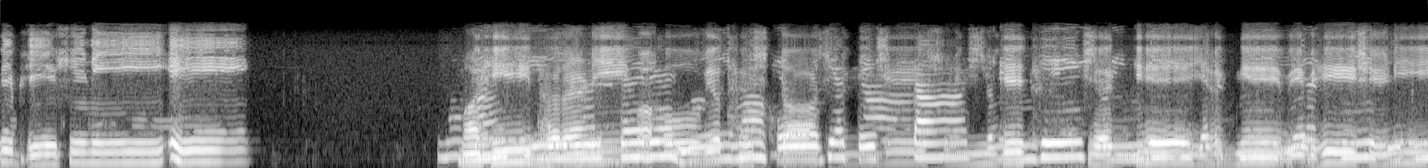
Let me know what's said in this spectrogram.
विभीषिणी। महीधरणी महोव्यथिष्ठा शृङ्गे यज्ञे यज्ञे विभीषिणी।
